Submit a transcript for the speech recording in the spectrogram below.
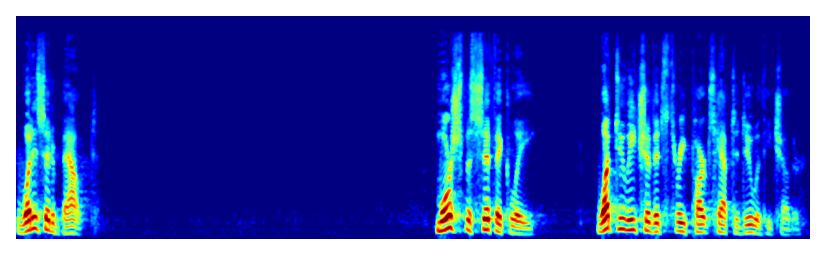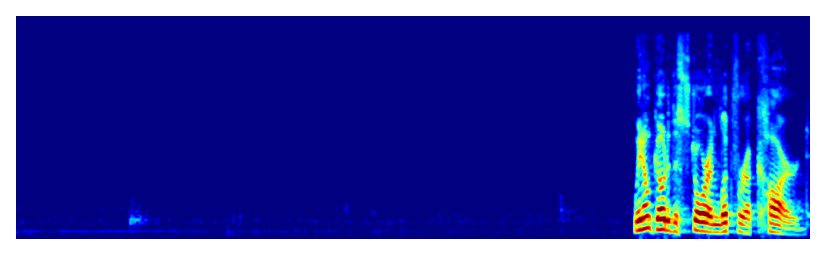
What is it about? More specifically, what do each of its three parts have to do with each other? We don't go to the store and look for a card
